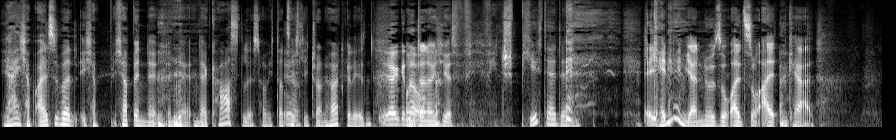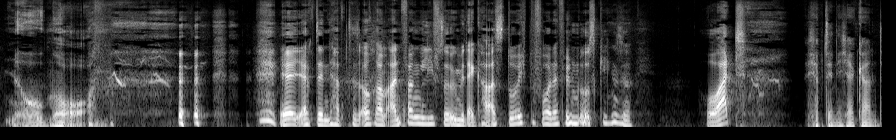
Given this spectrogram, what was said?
Ja, ich habe alles über, ich habe ich hab in der, in der, in der Castlist habe ich tatsächlich John Hurt gelesen. Ja, Und dann habe ich gedacht, wen spielt der denn? Ich kenne den ja nur so als so alten Kerl. No more. ja, ich hab, den, hab das auch am Anfang lief so irgendwie der Cast durch, bevor der Film losging. So, what? Ich habe den nicht erkannt.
